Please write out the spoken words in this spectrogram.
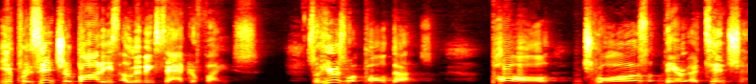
you present your bodies a living sacrifice. So here's what Paul does Paul draws their attention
